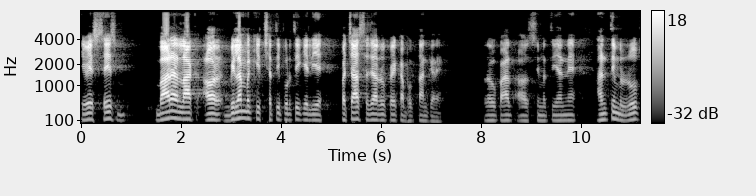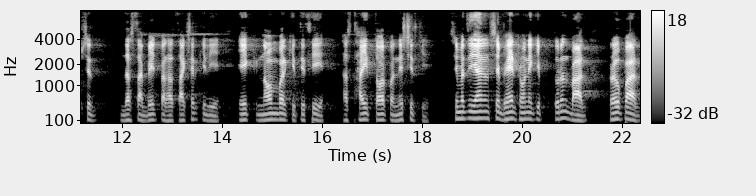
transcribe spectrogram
कि वे शेष बारह लाख और विलंब की क्षतिपूर्ति के लिए पचास हज़ार रुपये का भुगतान करें। प्रभुपाद और श्रीमती ने अंतिम रूप से दस्तावेज़ पर हस्ताक्षर के लिए एक नवंबर की तिथि अस्थायी तौर पर निश्चित की श्रीमती एन से भेंट होने के तुरंत बाद प्रभुपाद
